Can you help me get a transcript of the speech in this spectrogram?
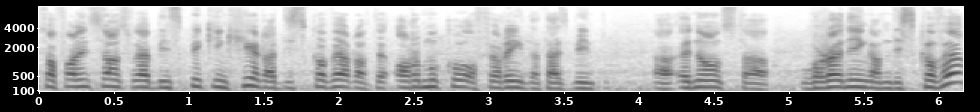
So for instance, we have been speaking here at Discover of the Ormco offering that has been uh, announced uh, running on Discover,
